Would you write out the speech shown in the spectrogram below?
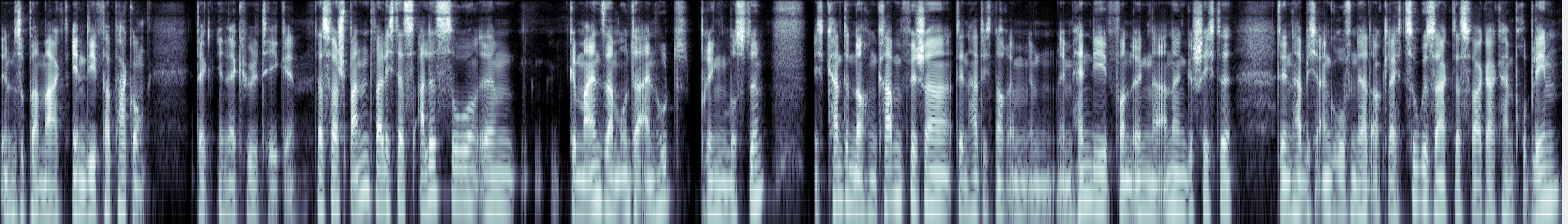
im Supermarkt in die Verpackung der, in der Kühltheke. Das war spannend, weil ich das alles so ähm, gemeinsam unter einen Hut bringen musste. Ich kannte noch einen Krabbenfischer, den hatte ich noch im, im, im Handy von irgendeiner anderen Geschichte. Den habe ich angerufen, der hat auch gleich zugesagt, das war gar kein Problem.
